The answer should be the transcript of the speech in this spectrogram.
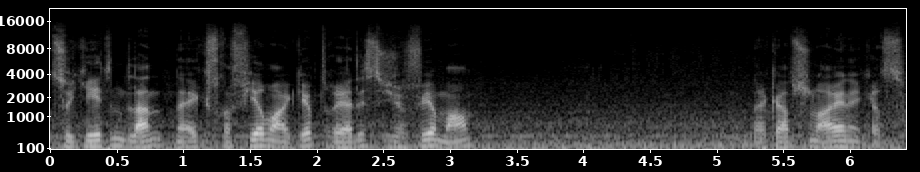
zu jedem Land eine extra Firma gibt, realistische Firma. Da gab es schon einiges.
